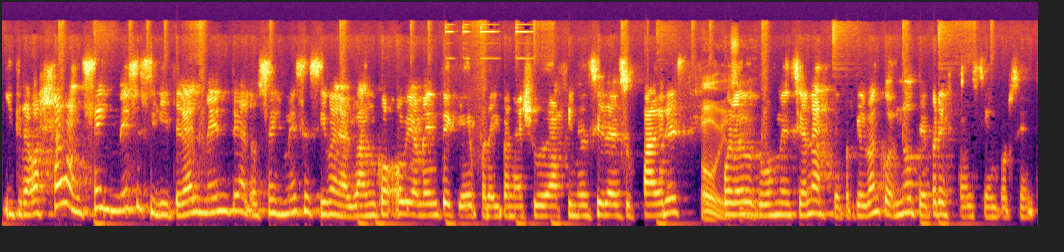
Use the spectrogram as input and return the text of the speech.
y trabajaban seis meses y literalmente a los seis meses iban al banco, obviamente que por ahí con ayuda financiera de sus padres, por algo que vos mencionaste, porque el banco no te presta el 100%,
